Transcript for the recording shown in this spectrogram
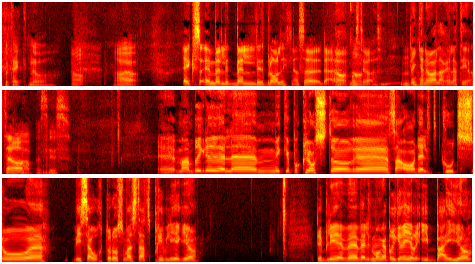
på techno. Ja. Ja, ja. Ex, en väldigt, väldigt bra liknelse där, Ja. måste jag Den kan nog alla relatera till. Ja. ja precis. Eh, man bryggde öl eh, mycket på kloster, eh, så här adelsgods och vissa orter då som hade stadsprivilegier. Det blev väldigt många bryggerier i Bayern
